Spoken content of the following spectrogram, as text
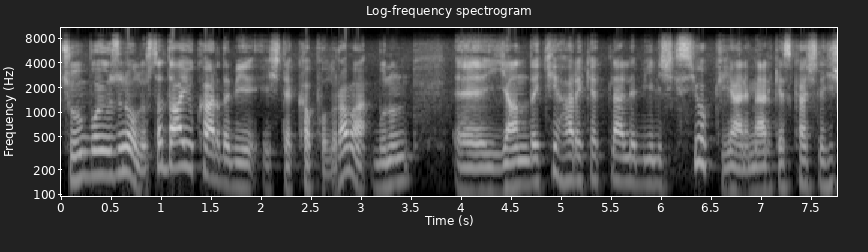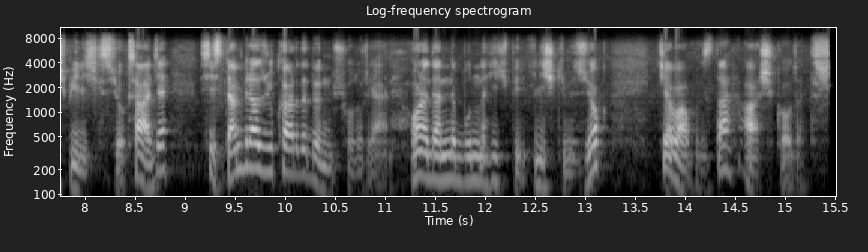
çubuğun boyu uzun olursa daha yukarıda bir işte kap olur ama bunun e, yandaki hareketlerle bir ilişkisi yok ki. Yani merkez kaçla hiçbir ilişkisi yok. Sadece sistem biraz yukarıda dönmüş olur yani. O nedenle bununla hiçbir ilişkimiz yok. Cevabımız da A şıkkı olacaktır.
